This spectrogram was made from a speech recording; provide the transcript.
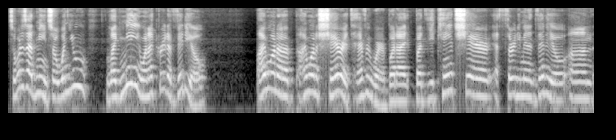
So what does that mean? So when you like me when I create a video I want to I want to share it everywhere but I but you can't share a 30 minute video on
